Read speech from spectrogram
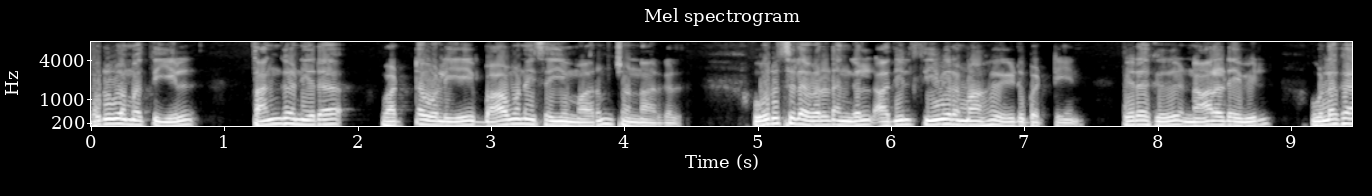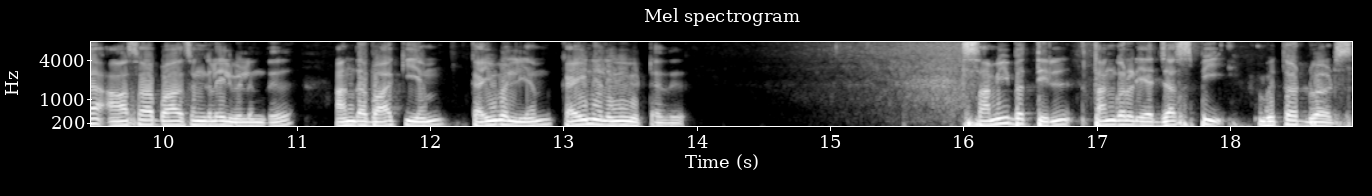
புருவ மத்தியில் தங்க நிற வட்ட ஒளியை பாவனை செய்யுமாறும் சொன்னார்கள். ஒரு சில வருடங்கள் அதில் தீவிரமாக ஈடுபட்டேன். பிறகு நாளடைவில் உலக ஆசாபாசங்களில் விழுந்து அந்த பாக்கியம் கைவல்யம் கை நழுவி விட்டது. சமீபத்தில் தங்களுடைய ஜஸ்பி வித்தவுட் வேர்ட்ஸ்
